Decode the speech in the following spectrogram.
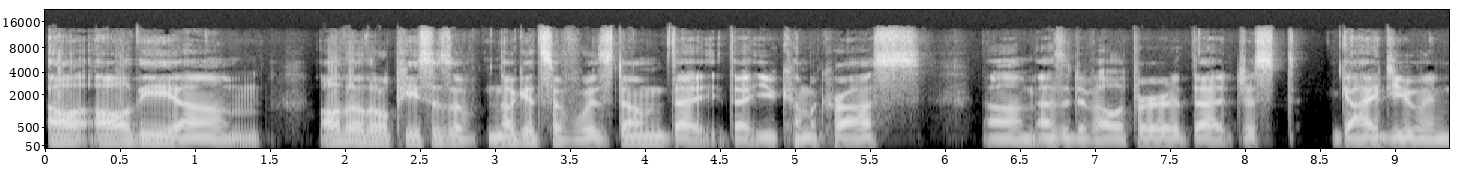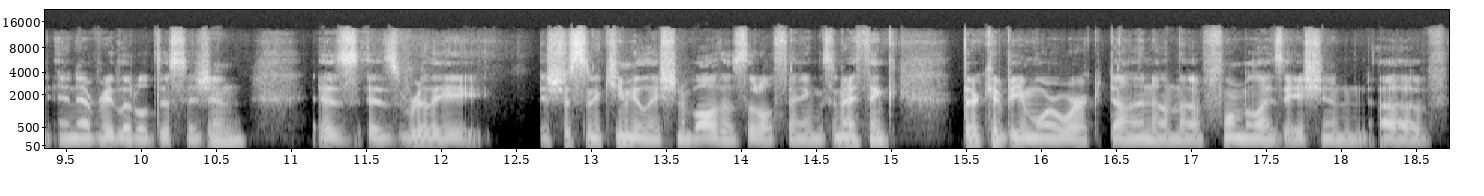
all all the um, all the little pieces of nuggets of wisdom that that you come across um, as a developer that just guide you in in every little decision is is really it's just an accumulation of all those little things. And I think there could be more work done on the formalization of,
